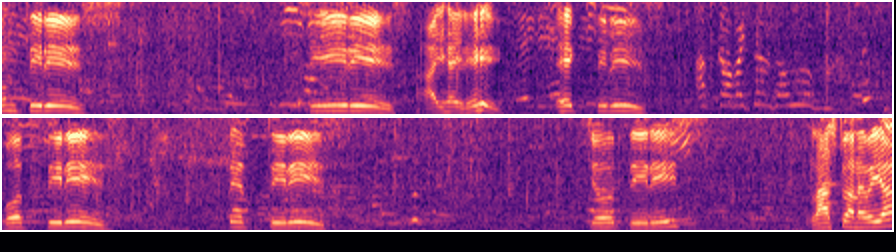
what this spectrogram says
উনত্রিশ তিরিশ আই হাই রে, একত্রিশ। বত্রিশ, তেত্রিশ, চৌত্রিশ। লাস্ট আনে ভাইয়া।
